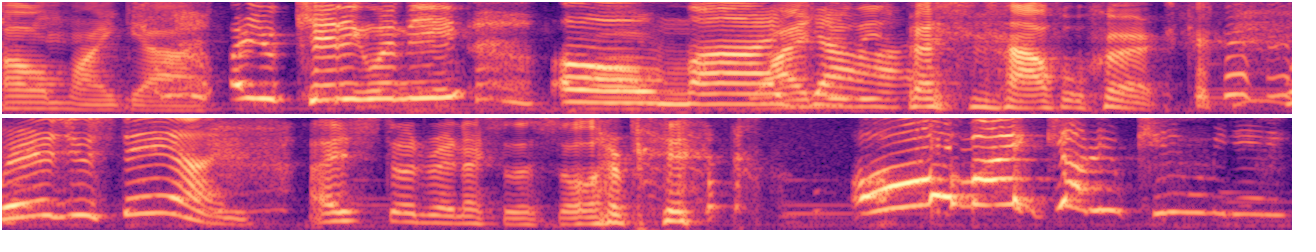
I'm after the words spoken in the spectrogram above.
Oh my god. Are you kidding with me? Oh my Why god. do these beds not work? Where did you stand? I stood right next to the solar panel. Oh my god, are you kidding with me, Danny?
